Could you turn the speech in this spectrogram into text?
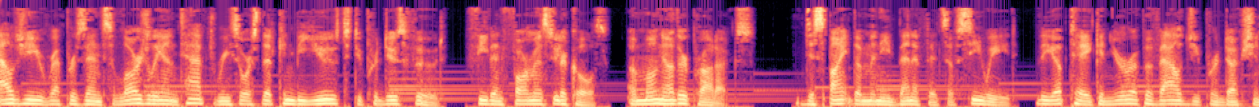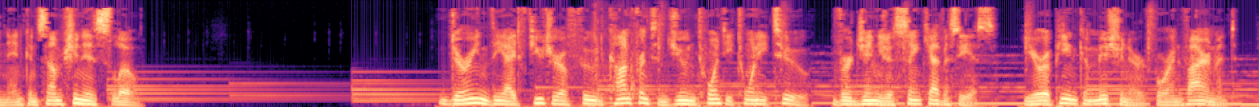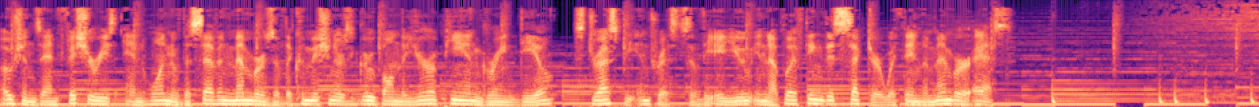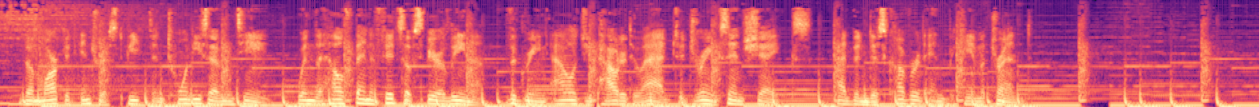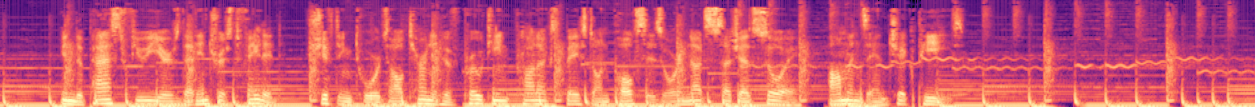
Algae represents a largely untapped resource that can be used to produce food, feed and pharmaceuticals, among other products. Despite the many benefits of seaweed, the uptake in Europe of algae production and consumption is slow. During the EIT Future of Food conference in June 2022, Virginijus Sinkevičius, European Commissioner for Environment, Oceans and Fisheries and one of the seven members of the Commissioners Group on the European Green Deal, stressed the interests of the EU in uplifting this sector within the member S. The market interest peaked in 2017, when the health benefits of spirulina, the green algae powder to add to drinks and shakes, had been discovered and became a trend. In the past few years that interest faded, shifting towards alternative protein products based on pulses or nuts such as soy, almonds and chickpeas.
